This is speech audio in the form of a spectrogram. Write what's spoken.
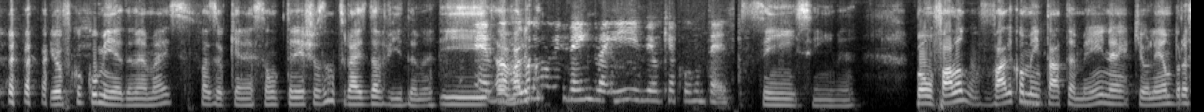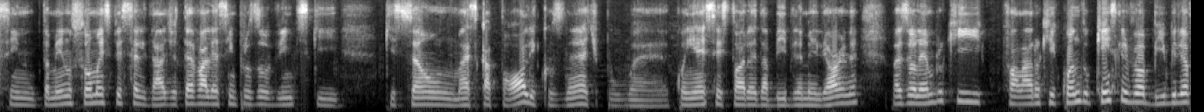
eu fico com medo, né? Mas fazer o que, né? São trechos naturais da vida, né? E. É, vamos, ah, vale... vamos vivendo aí e ver o que acontece. Sim, sim, né? Bom, fala, vale comentar também, né, que eu lembro, assim, também não sou uma especialidade, até vale, assim, para os ouvintes que, que são mais católicos, né, tipo, é, conhece a história da Bíblia melhor, né, mas eu lembro que falaram que quando, quem escreveu a Bíblia,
